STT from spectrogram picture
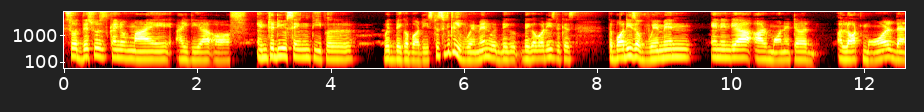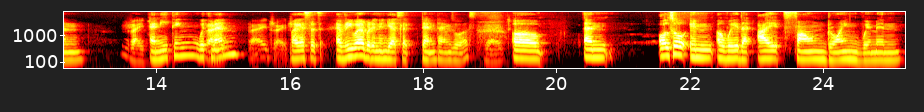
so, this was kind of my idea of introducing people with bigger bodies, specifically women with bigger, bigger bodies, because the bodies of women in India are monitored a lot more than Right. anything with men. Right. Right. right. I guess that's everywhere, but in India it's like 10 times worse. Right. Uh, and also in a way that I found drawing women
